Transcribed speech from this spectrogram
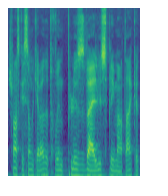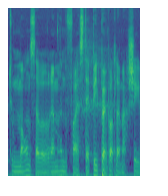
je pense que si on est capable de trouver une plus-value supplémentaire que tout le monde, ça va vraiment nous faire stepper, peu importe le marché.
